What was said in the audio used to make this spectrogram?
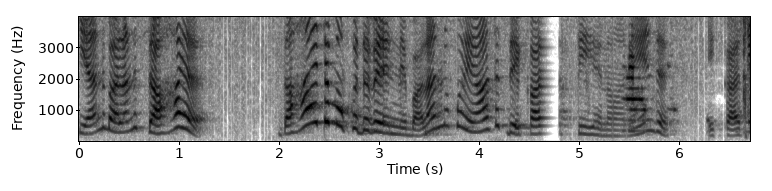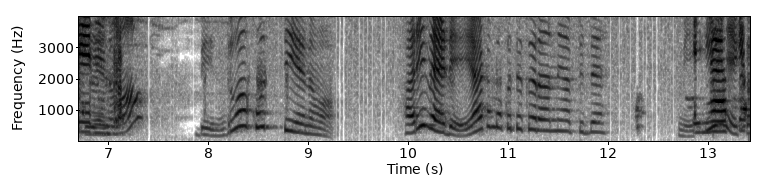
කියන්න බලන්න 10. 10ට මොකද වෙන්නේ බලන්නකෝ එයාට දෙකක් තියෙනවා නේද? එකක් තියෙනවා බිඳුවකුත් තියෙනවා. හරි වැඩේ. එයාට මොකද කරන්නේ අපි දැන්? මේ කියන්නේ එක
